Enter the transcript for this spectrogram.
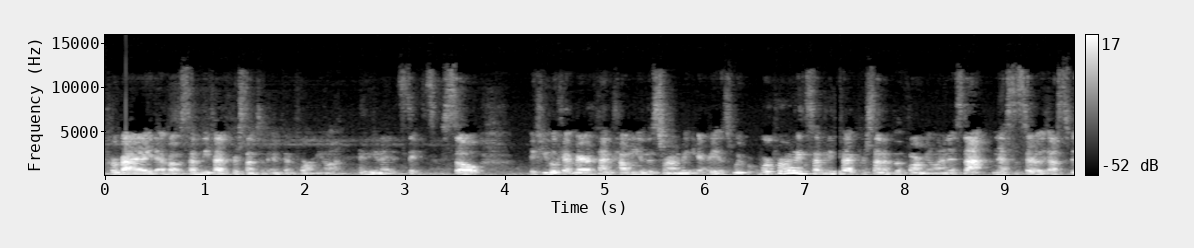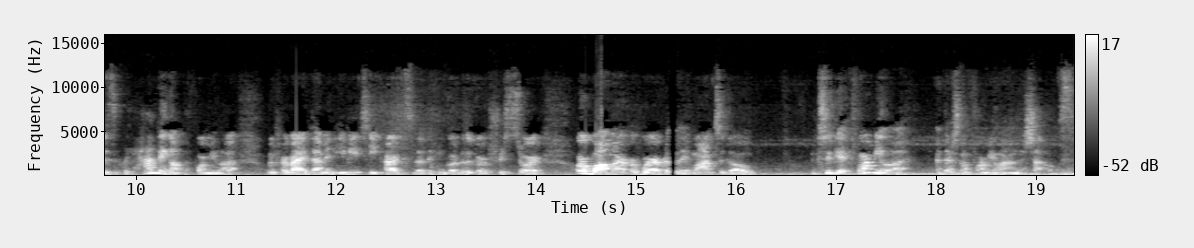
provide about 75% of infant formula in the United States. So if you look at Marathon County and the surrounding areas, we're, we're providing 75% of the formula. And it's not necessarily us physically handing out the formula. We provide them an EBT card so that they can go to the grocery store or Walmart or wherever they want to go to get formula, and there's no formula on the shelves.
